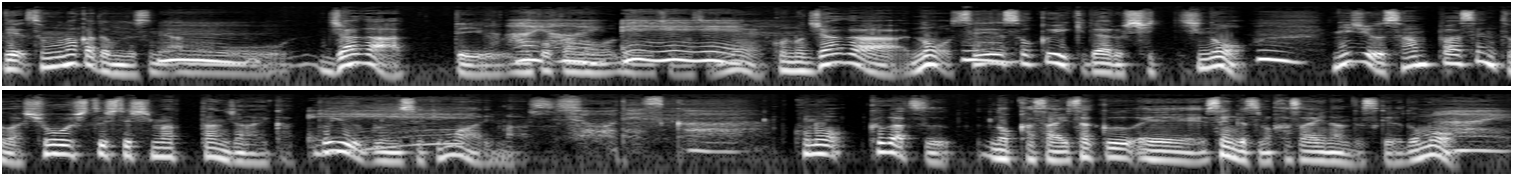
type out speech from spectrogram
で、その中でもですね、あのージャガーっていうはい猫科の動物なんですよね。はいええこのジャガーの生息域である湿地のうん23%が消失してしまったんじゃないかという分析もあります。そうですか。この9月の火災、昨、えー先月の火災なんですけれども、はい。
